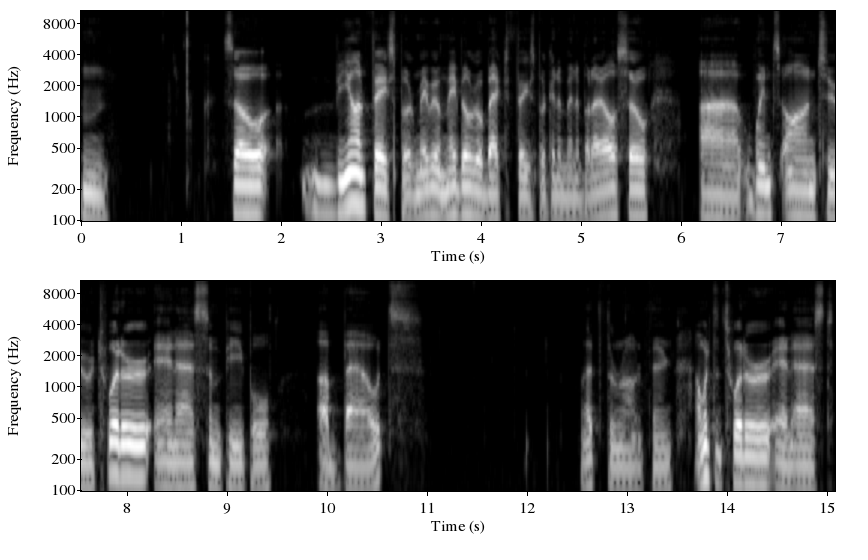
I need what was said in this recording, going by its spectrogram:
Hmm. So, beyond Facebook, maybe, maybe I'll go back to Facebook in a minute, but I also uh, went on to Twitter and asked some people about that's the wrong thing. I went to Twitter and asked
